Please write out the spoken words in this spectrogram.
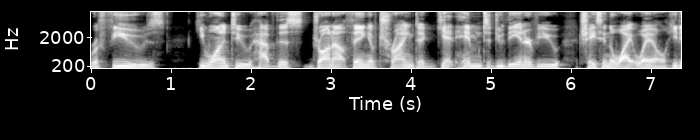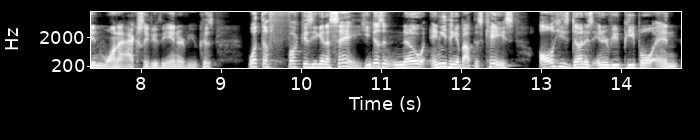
refuse. He wanted to have this drawn out thing of trying to get him to do the interview, chasing the white whale. He didn't want to actually do the interview because what the fuck is he going to say? He doesn't know anything about this case. All he's done is interviewed people and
